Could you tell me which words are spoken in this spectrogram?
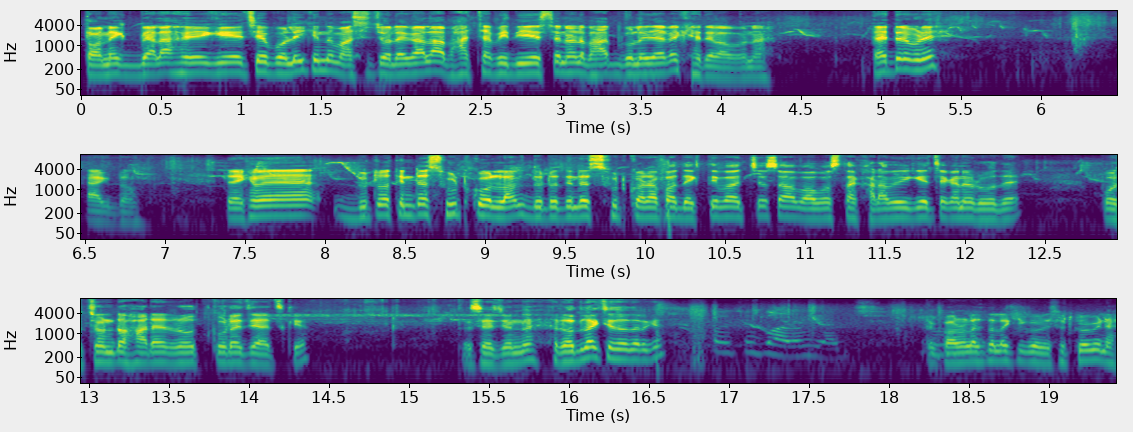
তো অনেক বেলা হয়ে গিয়েছে বলি কিন্তু মাসি চলে গেল। আর ভাত চাপিয়ে দিয়ে এসছে নাহলে ভাত গলে যাবে খেতে পাবো না। তাই তো রে একদম। তো এখানে দুটো তিনটে শ্যুট করলাম। দুটো তিনটে শ্যুট করার পর দেখতে পাচ্ছ সব অবস্থা খারাপ হয়ে গিয়েছে এখানে রোদে। প্রচণ্ড হারে রোদ করেছে আজকে। তো সেই জন্য রোদ লাগছে তোদেরকে? গরম লাগছে। তো গরম লাগছে তাহলে কী করবি? শ্যুট করবি না?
